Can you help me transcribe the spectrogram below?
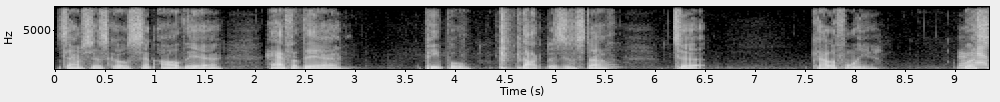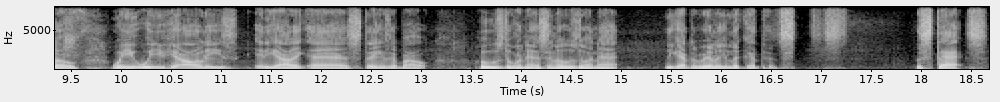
San Francisco sent all their half of their people, doctors and stuff, to California. But so when you when you hear all these idiotic ass things about who's doing this and who's doing that, you got to really look at the s- s- the stats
